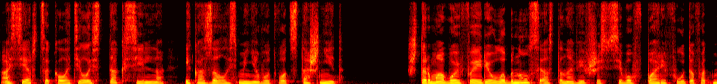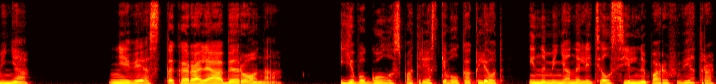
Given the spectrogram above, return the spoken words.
а сердце колотилось так сильно и, казалось, меня вот-вот стошнит. Штормовой фейри улыбнулся, остановившись всего в паре футов от меня. «Невеста короля Аберона!» Его голос потрескивал, как лед, и на меня налетел сильный порыв ветра,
